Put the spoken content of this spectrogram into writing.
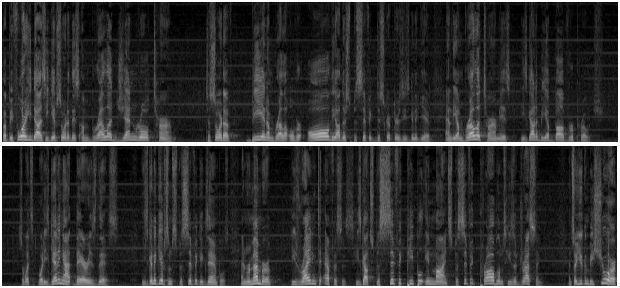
But before he does, he gives sort of this umbrella general term to sort of be an umbrella over all the other specific descriptors he's going to give. And the umbrella term is he's got to be above reproach. So what's, what he's getting at there is this. He's going to give some specific examples. And remember, he's writing to Ephesus. He's got specific people in mind, specific problems he's addressing. And so you can be sure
